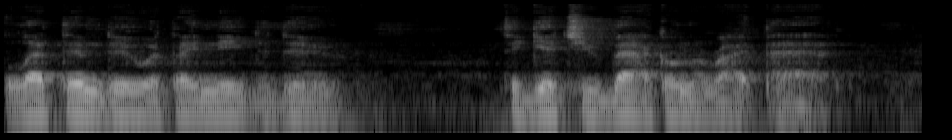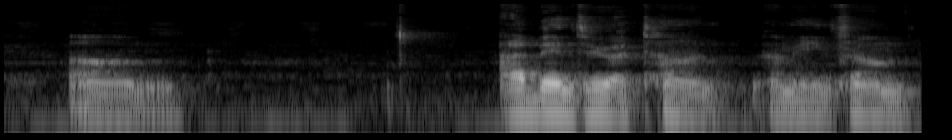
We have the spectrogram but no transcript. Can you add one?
Let them do what they need to do to get you back on the right path. Um, I've been through a ton. I mean, from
